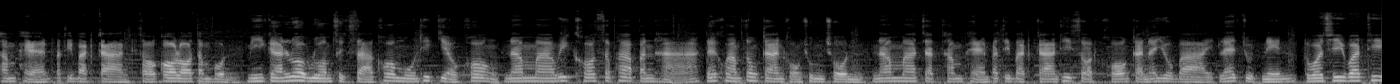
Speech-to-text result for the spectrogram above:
ทำแผนปฏิบัติการ สกรตำบล มีการรวบรวมศึกษาข้อมูลที่เกี่ยวข้องนำมาวิเคราะห์สภาพปัญหา และความต้องการของชุมชนนำมาจัดทำแผนปฏิบัติการที่สอดคล้องกับนโยบาย และจุดเน้น ตัวชี้วัดที่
